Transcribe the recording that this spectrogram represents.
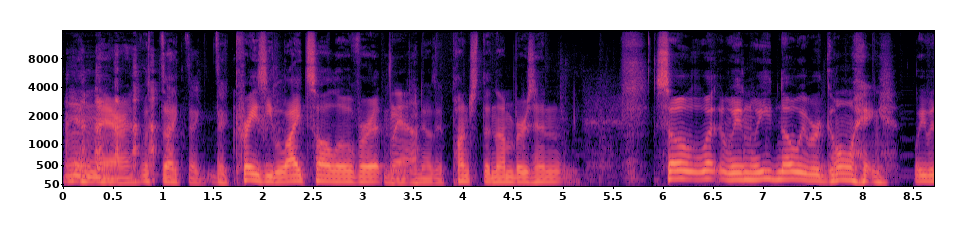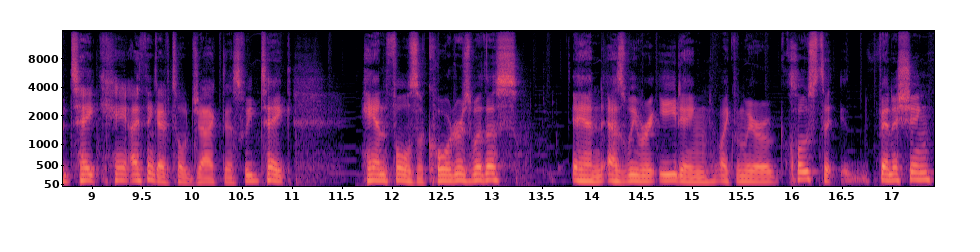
In there with like the, the crazy lights all over it, and Yeah. you know they punched the numbers in. So when we know we were going, we would take. I think I've told Jack this. We'd take handfuls of quarters with us. And as we were eating, like when we were close to finishing,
